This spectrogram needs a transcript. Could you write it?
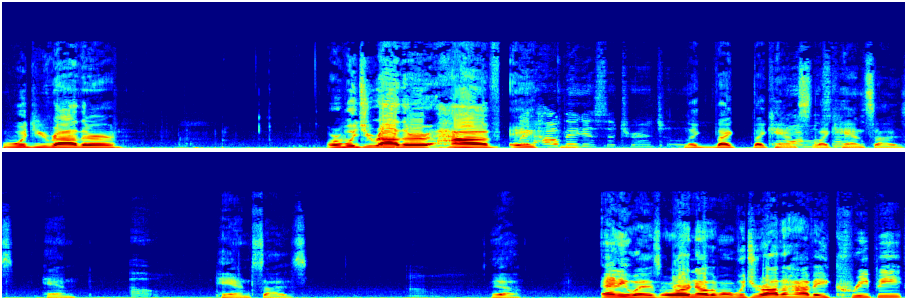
would you rather or would you rather have a Wait, how big is the tarantula? like like like hands like size? hand size. Hand oh. hand size. Oh. Yeah. Anyways, or another one. Would you rather have a creepy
